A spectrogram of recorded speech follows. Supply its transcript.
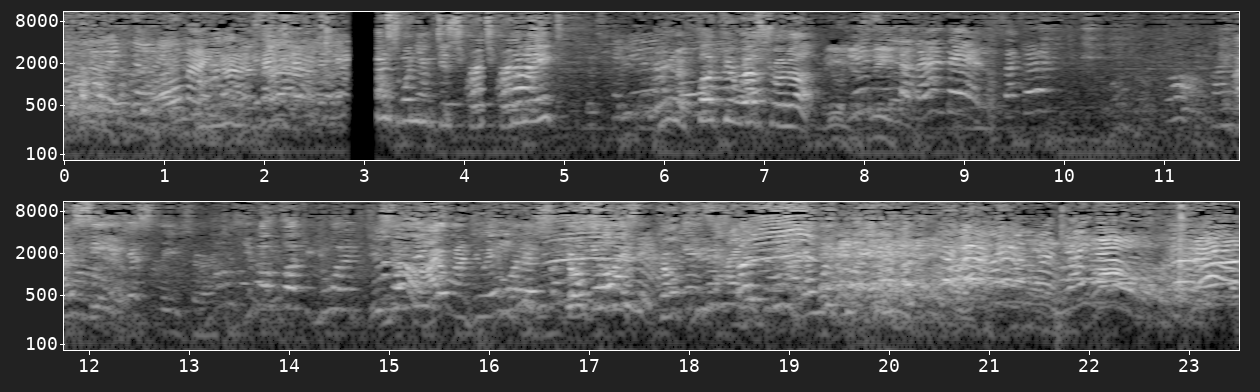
Got it. Oh my god. This when you discriminate, we're gonna fuck your restaurant up. This is abandoned, sucker. I see you. Just leave, sir. Just, You go fuck it. You want to do no, something? I You wanna- Don't get my Don't get me. I, I don't want to do anything. Everyone, right now.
